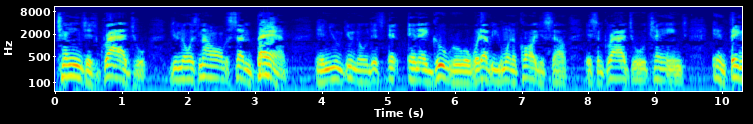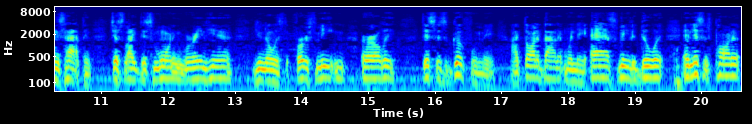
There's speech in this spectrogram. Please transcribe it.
Change is gradual. You know, it's not all of a sudden, bam, and you, you know, this in, in a guru or whatever you want to call yourself. It's a gradual change and things happen. Just like this morning we're in here, you know, it's the first meeting early. This is good for me. I thought about it when they asked me to do it, and this is part of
